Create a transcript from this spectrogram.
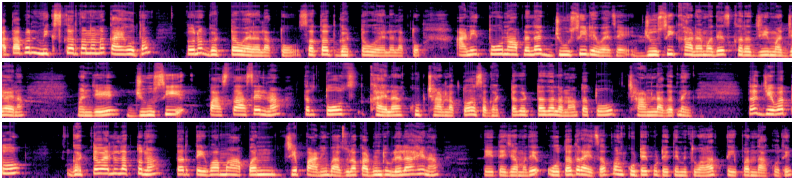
आता आपण मिक्स करताना ना काय होतं तो ना घट्ट व्हायला लागतो सतत घट्ट व्हायला लागतो. आणि तो ना आपल्याला ज्युसी ठेवायचा आहे. ज्युसी खाण्यामध्येच खरंच जी मजा आहे ना म्हणजे ज्युसी पास्ता असेल ना तर तोच खायला खूप छान लागतो. असं घट्ट घट्ट झाला ना तर तो छान लागत नाही. तर जेव्हा तो घट्ट व्हायला लागतो ना तर तेव्हा मग आपण जे पाणी बाजूला काढून ठेवलेलं आहे ना ते त्याच्यामध्ये ओतत राहायचं पण कुठे कुठे ते मी तुम्हाला ते पण दाखवते.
